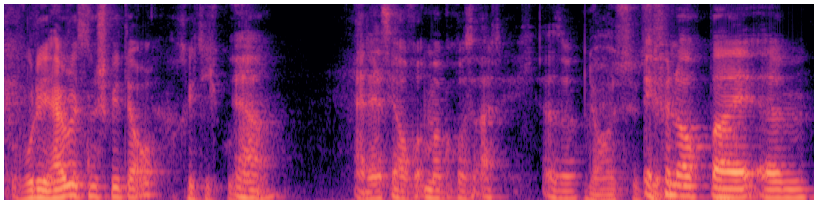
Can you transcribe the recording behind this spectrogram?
Woody Harrelson spielt ja auch richtig gut. ne? ja. ja, der ist ja auch immer großartig. Also Ja, ich finde auch bei ähm,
